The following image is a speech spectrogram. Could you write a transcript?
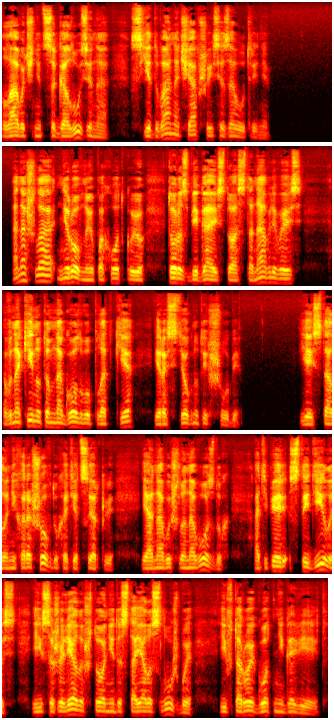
лавочница Галузина с едва начавшейся заутренне. Она шла неровную походкою, то разбегаясь, то останавливаясь, в накинутом на голову платке и расстегнутой шубе. Ей стало нехорошо в духоте церкви, и она вышла на воздух, а теперь стыдилась и сожалела, что не достояла службы, и второй год не говеет.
